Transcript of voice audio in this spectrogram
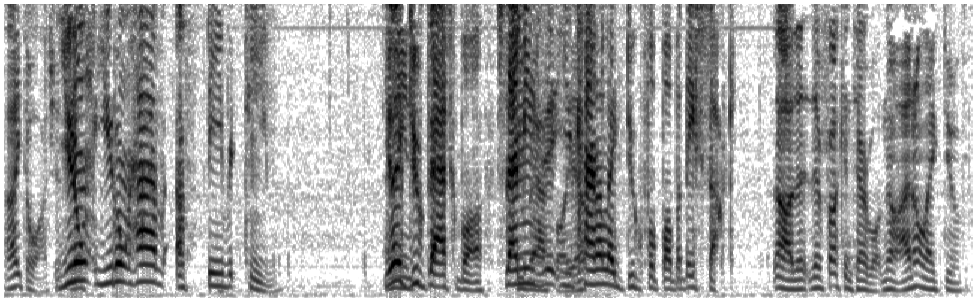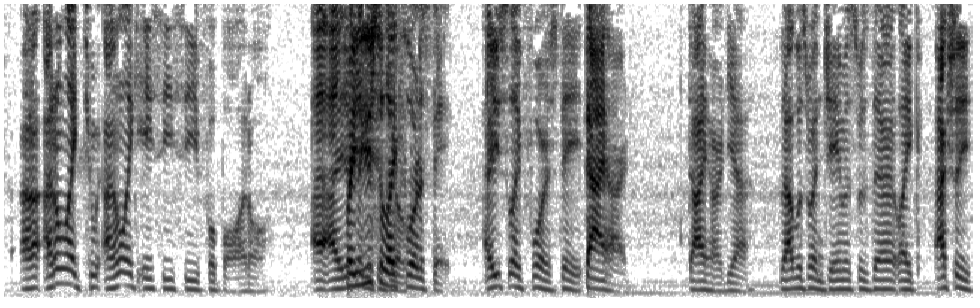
I like to watch it. you don't you don't have a favorite team. You I like mean- Duke basketball, so that Duke means that you yeah. kind of like Duke football, but they suck. No, they're, they're fucking terrible. No, I don't like Duke. I, I don't like too. I don't like ACC football at all. I, I just But you used to like joke. Florida State. I used to like Florida State. Die hard. Die Hard, yeah. That was when Jameis was there. Like actually,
